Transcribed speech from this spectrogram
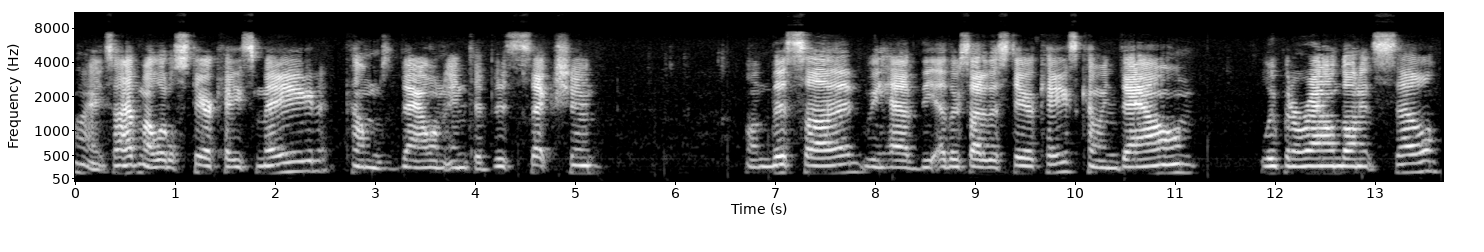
Alright, so I have my little staircase made. Comes down into this section. On this side, we have the other side of the staircase coming down, looping around on itself.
